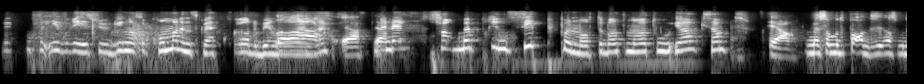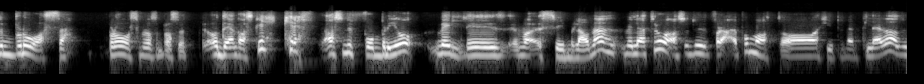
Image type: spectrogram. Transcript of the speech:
det for ivrig i og så kommer det en skvett før det begynner å Ah, renne. ja, ja, Men det er samme prinsipp, på en måte, bare at det må være to Ja, ikke sant? ja. Men så må du på andre siden så må du blåse. Blåse, blåse, blåse. Og det er ganske kreft... Altså, du får, blir jo veldig svimmel av det, vil jeg tro. Altså, du, for det er jo på en måte å hyperventilere. Da. Du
